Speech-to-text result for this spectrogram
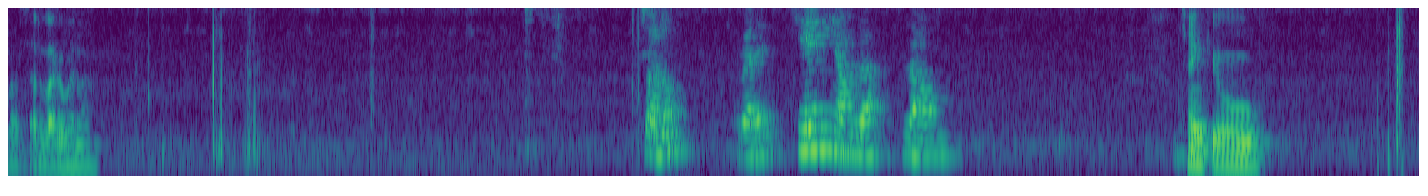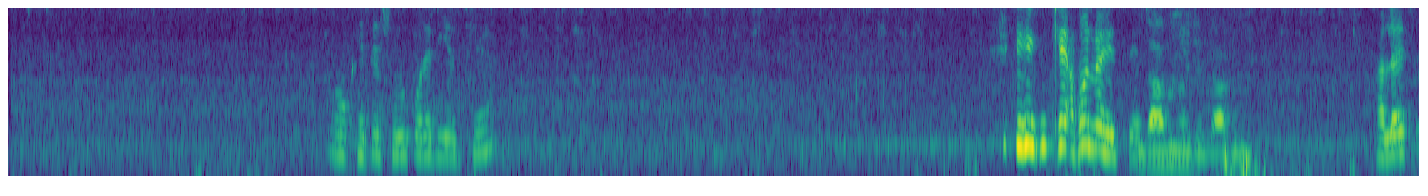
বাস আর লাগবে না। চলো এবারে খেয়ে নিই আমরা নাও। থ্যাংক ইউ ও খেতে শুরু করে দিয়েছে। কেমন হয়েছে? দারুণ হয়েছে দারুণ। ভালো হয়েছে?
